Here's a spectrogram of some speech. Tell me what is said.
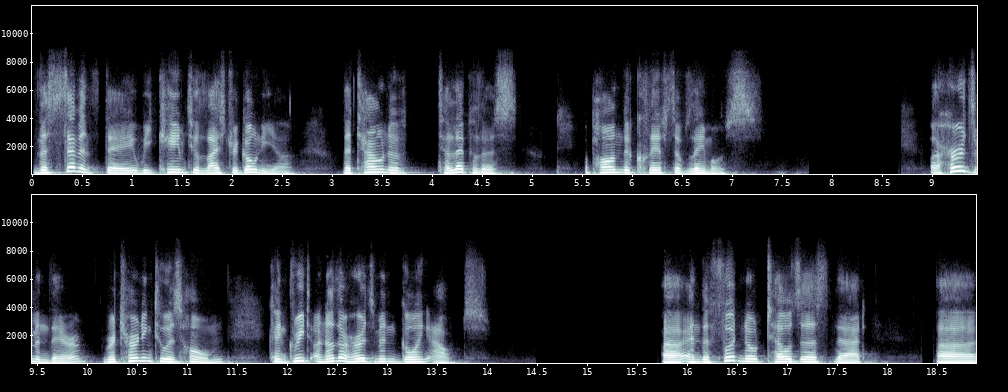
The seventh day we came to Laestrygonia, the town of Telepolis, upon the cliffs of Lemos. A herdsman there, returning to his home, can greet another herdsman going out. Uh, and the footnote tells us that uh,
